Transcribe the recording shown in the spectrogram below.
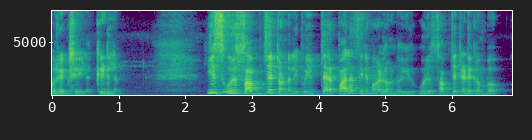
ഒരു രക്ഷയില്ല കിടിലം. ഈ ഒരു സബ്ജക്റ്റ് ഉണ്ടല്ലോ. ഇപ്പോൾ ഈ ചില പല സിനിമകളിലുണ്ട് ഈ ഒരു സബ്ജക്റ്റ് എടുക്കുമ്പോൾ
